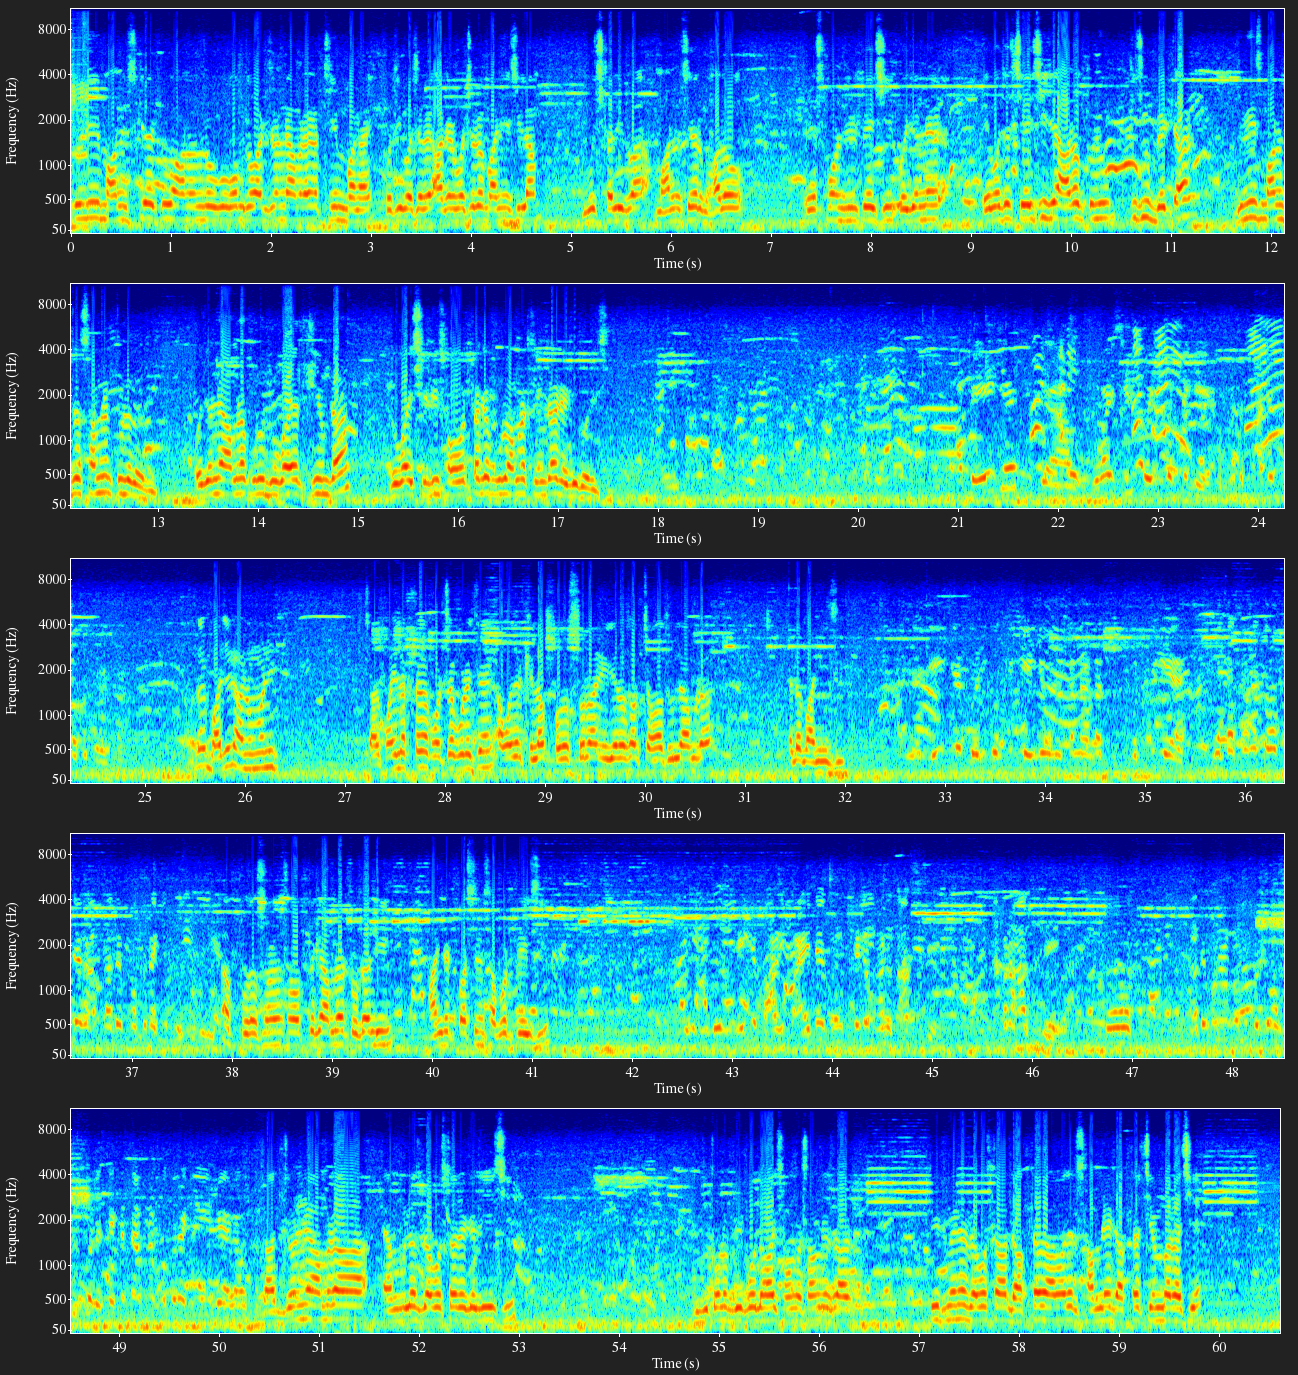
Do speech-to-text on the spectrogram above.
Actually মানুষকে একটু আনন্দ উপভোগ দেওয়ার জন্য আমরা একটা থিম বানাই। প্রতি বছরে আগের বছরও বানিয়েছিলাম। বুজ খালিফা মানুষের ভালো রেসপন্স পেয়েছি। ওই জন্য এবছর চেয়েছি যে আরও কোনো কিছু বেটার জিনিস মানুষের সামনে তুলে ধরি। ওই জন্য আমরা পুরো দুবাইয়ের থিমটা দুবাই সিটি শহরটাকে পুরো আমরা থিমটা রেডি করেছি। আচ্ছা আমাদের বাজেট আনুমানিক চার পাঁচ লাখ টাকা খরচা করেছে আমাদের ক্লাব সদস্যরা নিজেরা সব চাঁদা তুলে আমরা এটা বানিয়েছি। প্রশাসনের তরফ থেকে আমরা টোটালি হান্ড্রেড পার্সেন্ট সাপোর্ট পেয়েছি। তার জন্যে আমরা অ্যাম্বুলেন্স ব্যবস্থা রেখে দিয়েছি। যদি কোনো বিপদ হয় সঙ্গে সঙ্গে তার ট্রিটমেন্টের ব্যবস্থা ডাক্তার আমাদের সামনে ডাক্তার চেম্বার আছে।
